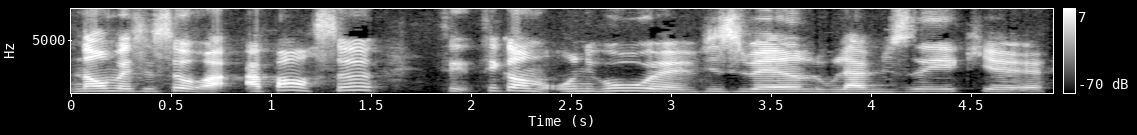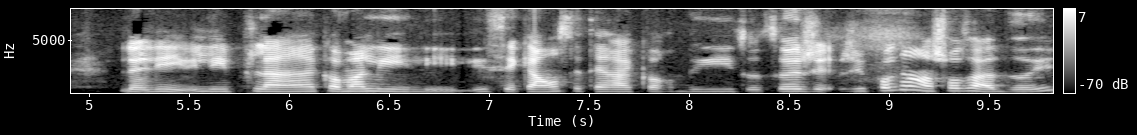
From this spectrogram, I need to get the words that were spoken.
non, mais c'est ça. À, à part ça, c'est comme au niveau euh, visuel ou la musique, euh, le- les, plans, comment les, séquences étaient raccordées, tout ça, j'ai pas grand chose à dire.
